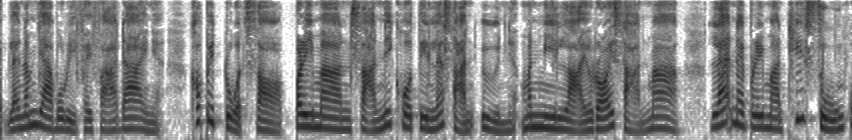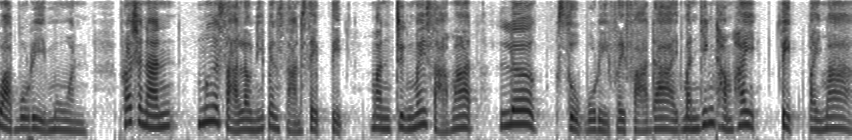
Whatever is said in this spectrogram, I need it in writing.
พและน้ำยาบุหรี่ไฟฟ้าได้เนี่ยเขาไปตรวจสอบปริมาณสารนิโคตินและสารอื่นเนี่ยมันมีหลายร้อยสารมาก และในปริมาณที่สูงกว่าบุหรี่มวล เพราะฉะนั้นเมื่อสารเหล่านี้เป็นสารเสพติด มันจึงไม่สามารถเลิกสูบบุหรี่ไฟฟ้าได้ มันยิ่งทำให้ติดไปมาก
